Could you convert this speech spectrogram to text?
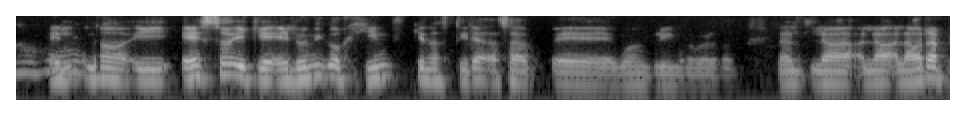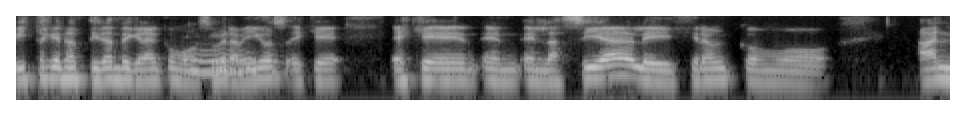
Oh, no, y eso y que el único hint que nos tira, o sea, eh, buen gringo, perdón. La, la, otra pista que nos tiran de que eran como súper amigos es que, es que en, en, la CIA le dijeron como, han,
